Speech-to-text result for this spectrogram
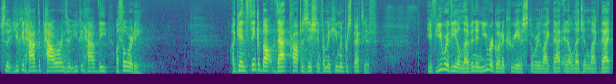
so that you could have the power and so that you could have the authority. Again, think about that proposition from a human perspective. If you were the 11 and you were going to create a story like that and a legend like that,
